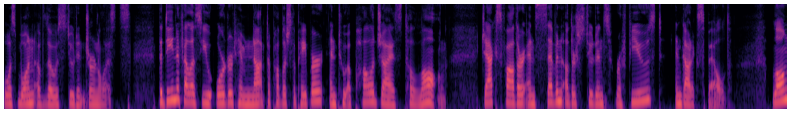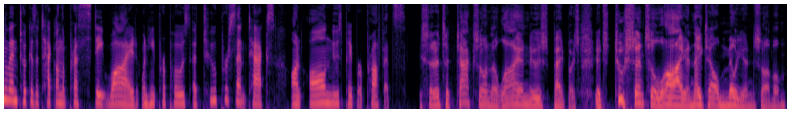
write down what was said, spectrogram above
was one of those student journalists. The dean of LSU ordered him not to publish the paper and to apologize to Long. Jack's father and seven other students refused and got expelled. Long then took his attack on the press statewide when he proposed a 2% tax on all newspaper profits. He said it's a tax on the lying newspapers. It's two cents a lie, and they tell millions of them.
